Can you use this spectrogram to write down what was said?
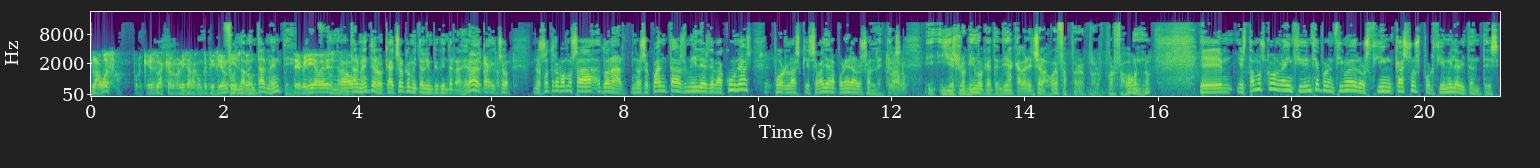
la UEFA porque es la que organiza la competición. Fundamentalmente. debería haber Fundamentalmente, lo que ha hecho el Comité Olímpico Internacional, que ha dicho, nosotros vamos a donar no sé cuántas miles de vacunas por las que se vayan a poner a los atletas. Y, es lo mismo que tendría que haber hecho la UEFA, por, por, favor, ¿no? Eh, estamos con la incidencia por encima de los 100 casos por 100.000 habitantes.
